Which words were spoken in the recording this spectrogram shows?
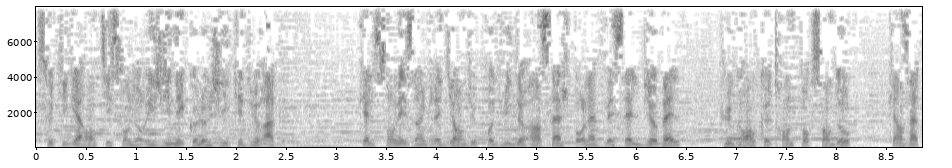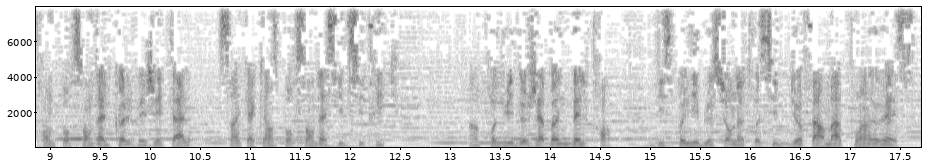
ce qui garantit son origine écologique et durable. Quels sont les ingrédients du produit de rinçage pour lave-vaisselle Biobel? Plus grand que 30% d'eau, 15 à 30% d'alcool végétal, 5 à 15% d'acide citrique. Un produit de Jabonne Beltran. Disponible sur notre site biopharma.es.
